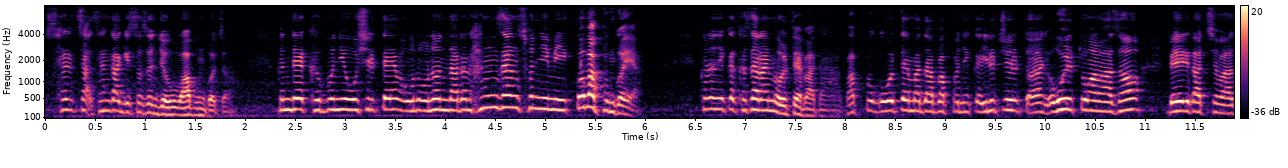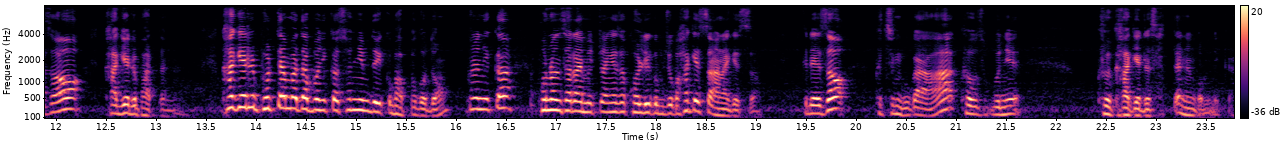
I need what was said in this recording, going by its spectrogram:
살 사- 생각이 있어서 이제 와본 거죠. 근데 그분이 오실 때 오- 오는 날은 항상 손님이 있고 바쁜 거야. 그러니까 그 사람이 올 때마다 바쁘고 올 때마다 바쁘니까 일주일 동안 5일 동안 와서 매일 같이 와서 가게를 봤다는 가게를 볼 때마다 보니까 손님도 있고 바쁘거든. 그러니까 보는 사람 입장에서 권리금 주고 하겠어 안 하겠어? 그래서 그 친구가 그분이 그 가게를 샀다는 겁니까?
